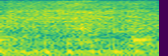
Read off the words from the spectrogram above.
some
